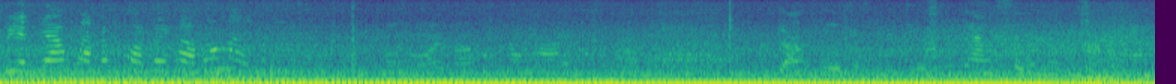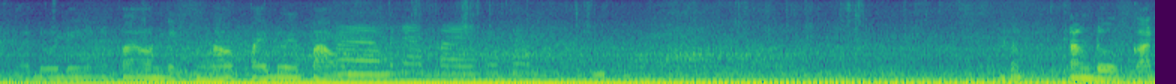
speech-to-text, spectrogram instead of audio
เปลี่ยนยางพันน้ำกรดเลยค่ะเท่าไหร่ยางศูนย์มาดูดิก็เอาเด็กของเราไปด้วยเปล่าอ่าไม่ได้เอาไปเพราะว่า ต้องดูก่อน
